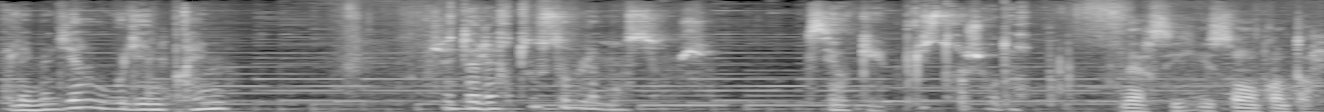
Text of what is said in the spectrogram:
Fallait me dire, vous vouliez une prime Je tolère tout sauf le mensonge. C'est ok, plus trois jours de repos. Merci, ils sont contents.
